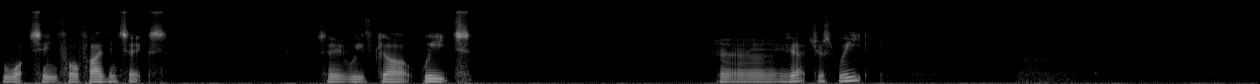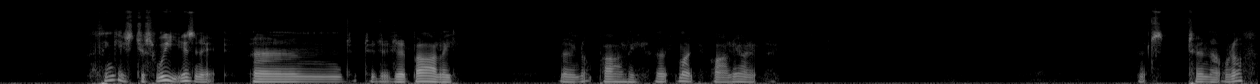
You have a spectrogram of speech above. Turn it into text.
What's in 4, 5 and 6? So we've got wheat, Uh, is that just wheat? I think it's just wheat, isn't it? And da, da, da, barley. No, not barley. Uh, it might be barley, I don't know. Let's turn that one off.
